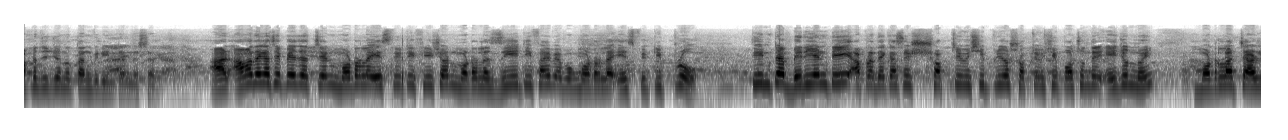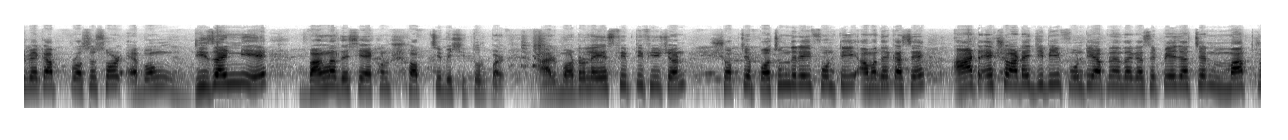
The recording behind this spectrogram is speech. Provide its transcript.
আপনাদের জন্য তানভীর ইন্টারন্যাশনাল। আর আমাদের কাছে পেয়ে যাচ্ছেন Motorola S fifty fusion Motorola G eighty five এবং মোটরলা এস ফিফটি প্রো তিনটা ভেরিয়েন্টেই আপনাদের কাছে সবচেয়ে বেশি প্রিয়, সবচেয়ে বেশি পছন্দের, এই জন্যই মোটরলা চার্জ ব্যাকআপ প্রসেসর এবং ডিজাইন নিয়ে বাংলাদেশে এখন সবচেয়ে বেশি তোলপাড়। আর মোটরলা এস ফিফটি ফিউশন সবচেয়ে পছন্দের এই ফোনটি আমাদের কাছে আট, একশো আঠাশ জিবি ফোনটি আপনাদের কাছে পেয়ে যাচ্ছেন মাত্র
